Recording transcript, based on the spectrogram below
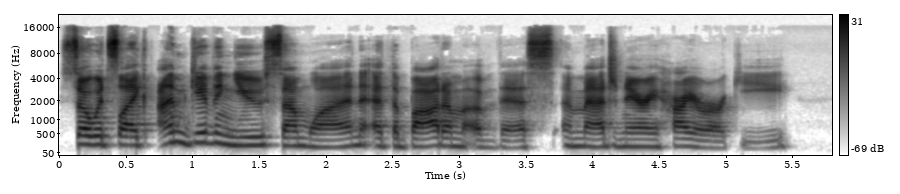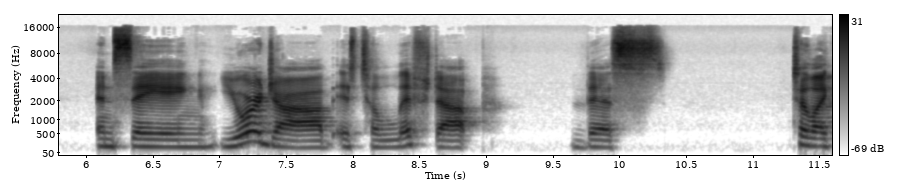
So it's like I'm giving you someone at the bottom of this imaginary hierarchy and saying your job is to lift up this to like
